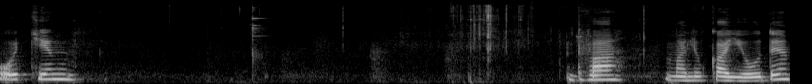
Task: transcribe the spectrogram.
Потім два малюка йоди.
